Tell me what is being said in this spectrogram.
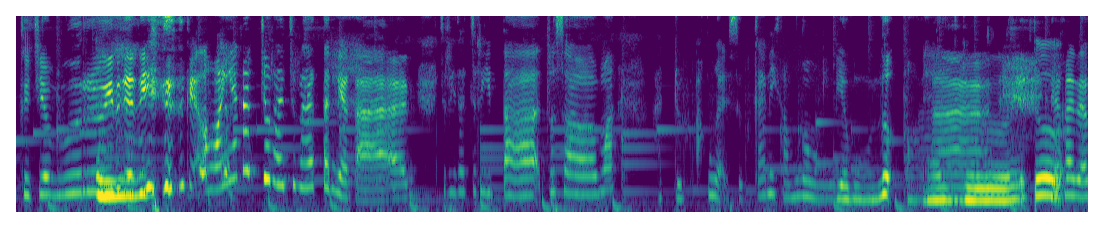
kecemburu itu jadi kayak lamanya kan curhat-curhatan ya kan cerita-cerita terus lama aduh aku nggak suka nih kamu ngomongin dia mulu Wah. Aduh, itu ya kan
